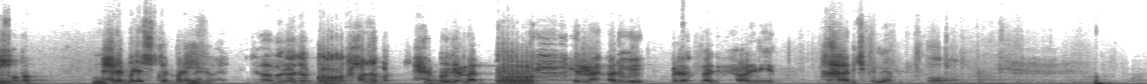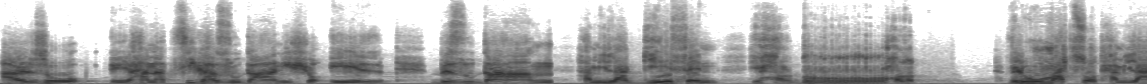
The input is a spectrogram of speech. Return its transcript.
مين؟ حرم هذا حزبت برد بلا خارجية خارج Also, הנציג הסודני שואל, בסודן המילה גפן היא חרברחוזות, ולעומת זאת המילה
